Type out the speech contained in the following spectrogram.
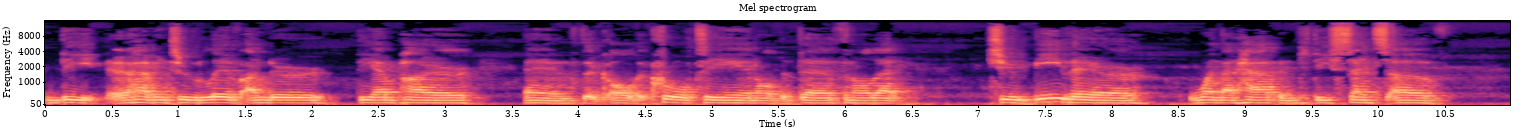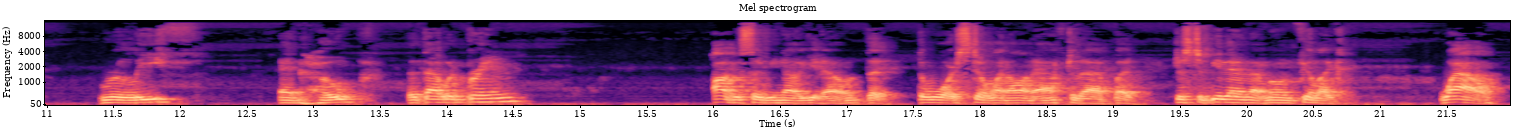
the having to live under the Empire and the, all the cruelty and all the death and all that, to be there when that happened, the sense of relief and hope that that would bring. Obviously, we know, you know, that the war still went on after that, but just to be there in that moment, feel like, wow,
